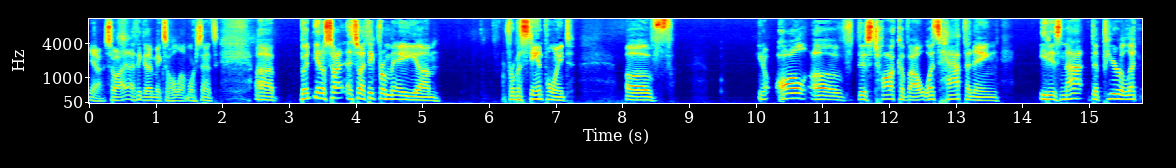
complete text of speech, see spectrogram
yeah, so I, I think that makes a whole lot more sense. Uh, but you know, so I, so I think from a um, from a standpoint of you know all of this talk about what's happening, it is not the pure elect-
